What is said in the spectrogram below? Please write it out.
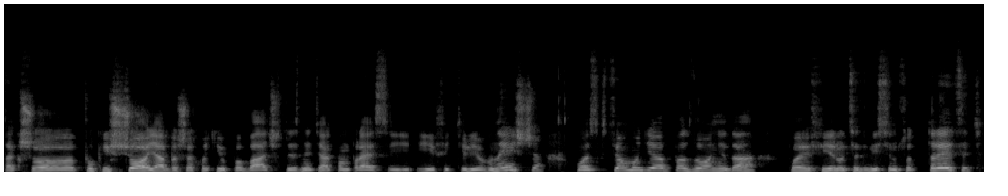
Так що поки що я би ще хотів побачити зняття компресії і фітілів нижче. Ось в цьому діапазоні, да, по ефіру це 2730.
